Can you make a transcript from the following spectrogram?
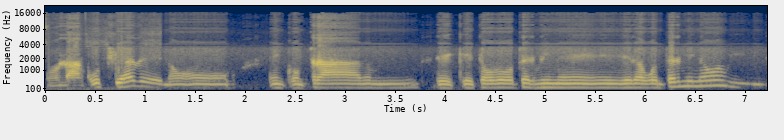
Con la angustia de no encontrar de que todo termine y era buen término y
